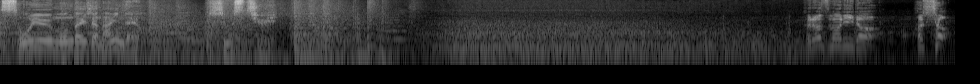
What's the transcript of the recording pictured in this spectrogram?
そういう問題じゃないんだよシムス注意。プラズマリーダー発射。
